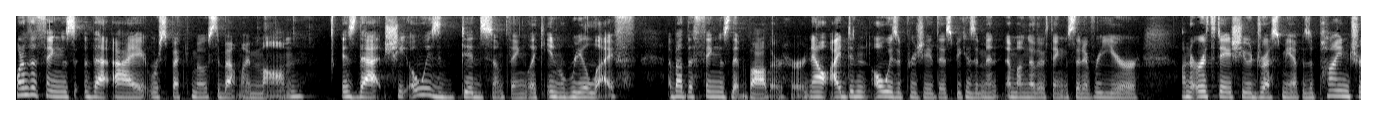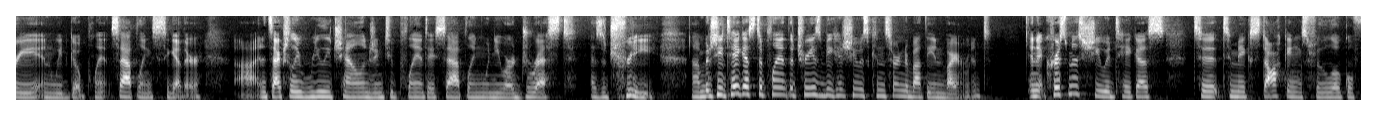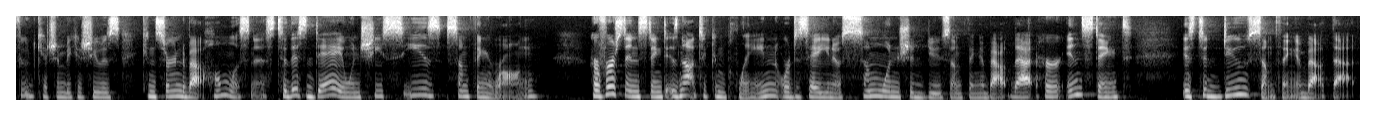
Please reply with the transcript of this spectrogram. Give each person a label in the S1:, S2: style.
S1: One of the things that I respect most about my mom is that she always did something, like in real life, about the things that bothered her. Now, I didn't always appreciate this because it meant, among other things, that every year on Earth Day she would dress me up as a pine tree and we'd go plant saplings together. Uh, and it's actually really challenging to plant a sapling when you are dressed as a tree. Um, but she'd take us to plant the trees because she was concerned about the environment. And at Christmas, she would take us to, to make stockings for the local food kitchen because she was concerned about homelessness. To this day, when she sees something wrong, her first instinct is not to complain or to say, you know, someone should do something about that. Her instinct is to do something about that.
